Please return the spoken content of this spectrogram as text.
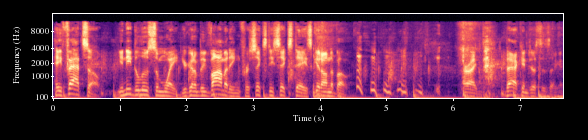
Hey, Fatso, you need to lose some weight. You're going to be vomiting for 66 days. Get on the boat. All right, back in just a second.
